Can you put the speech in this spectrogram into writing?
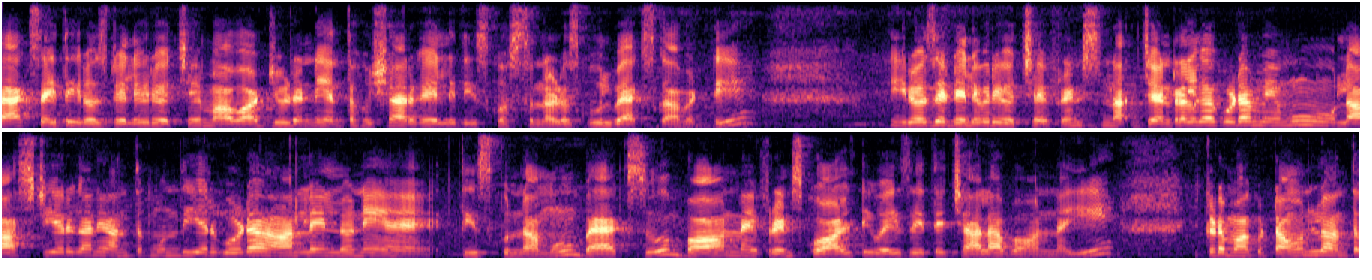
బ్యాగ్స్ అయితే ఈరోజు డెలివరీ వచ్చాయి. మా వాడు చూడండి ఎంత హుషారుగా వెళ్ళి తీసుకొస్తున్నాడు స్కూల్ బ్యాగ్స్ కాబట్టి. ఈరోజే డెలివరీ వచ్చాయి ఫ్రెండ్స్. నా జనరల్గా కూడా మేము లాస్ట్ ఇయర్ కానీ అంతకుముందు ఇయర్ కూడా ఆన్లైన్లోనే తీసుకున్నాము బ్యాగ్స్. బాగున్నాయి ఫ్రెండ్స్. క్వాలిటీ వైజ్ అయితే చాలా బాగున్నాయి. ఇక్కడ మాకు టౌన్లో అంత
